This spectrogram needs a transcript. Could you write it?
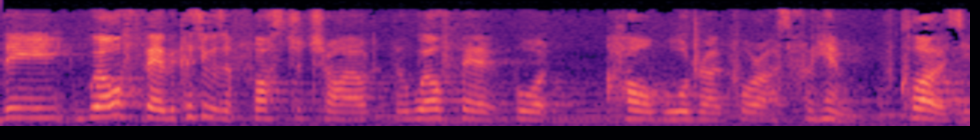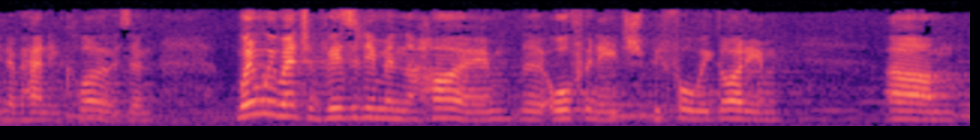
the welfare, because he was a foster child, the welfare bought a whole wardrobe for us, for him, of clothes. He never had any clothes. And when we went to visit him in the home, the orphanage, before we got him, um,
